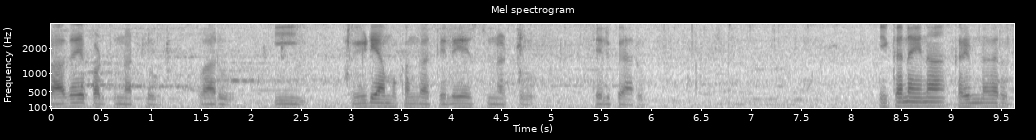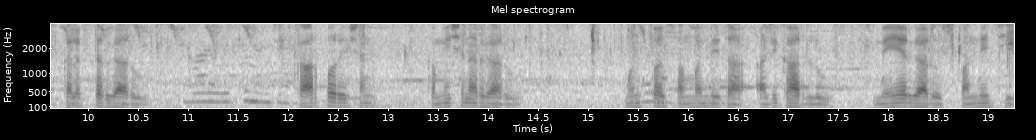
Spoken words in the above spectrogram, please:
ప్రాధేయపడుతున్నట్లు వారు ఈ మీడియా ముఖంగా తెలియజేస్తున్నట్టు తెలిపారు. ఇకనైనా కరీంనగర్ కలెక్టర్ గారు కార్పొరేషన్ కమిషనర్ గారు మున్సిపల్ సంబంధిత అధికారులు మేయర్ గారు స్పందించి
